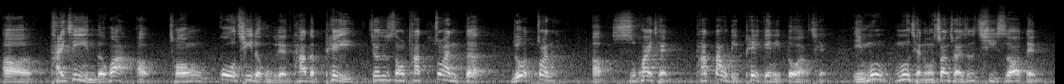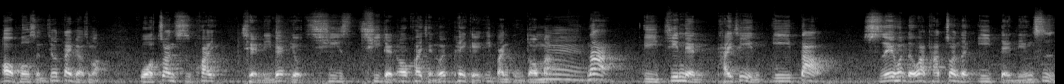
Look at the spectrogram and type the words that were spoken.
呃台积银的话，哦，从过去的五年它的配，就是说它赚的，如果赚哦十块钱，它到底配给你多少钱？以目目前我算出来是七十二点二 percent，就代表什么？我赚十块钱，里面有七七点二块钱会配给一般股东嘛？嗯。那以今年台积银一到十月份的话，它赚了一点零四。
